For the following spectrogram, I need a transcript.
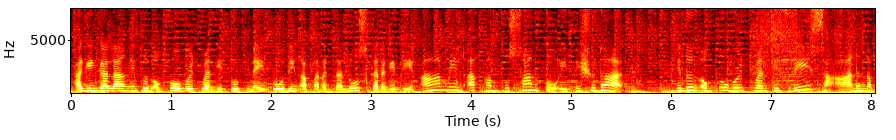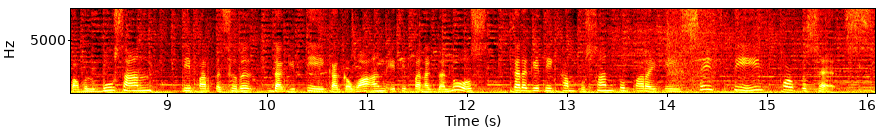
Aging galang intun October 22 tinaituding a panagdalos kadagiti amin a Camposanto iti syudad. Intun October 23 saan napapulubusan ti parte dagiti kagawaan iti panagdalos kadagiti Camposanto para iti safety purposes.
